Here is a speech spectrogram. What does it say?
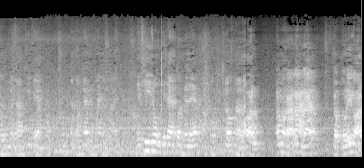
ผมประธานชี้แจงครับจะทำได้หรือไม่อย่างไร ในที่ลุ่มที่ได้ต้นไปแล้วผมต้องหาก่อนถ้ามหาราชนะจบตรงนี้ก่อน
